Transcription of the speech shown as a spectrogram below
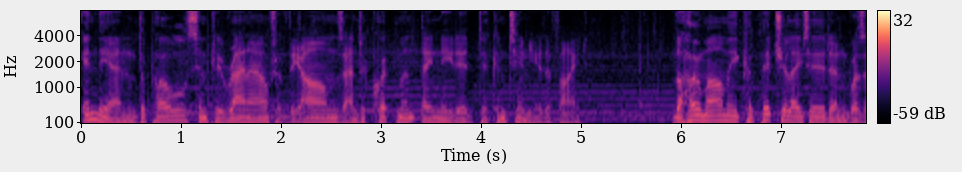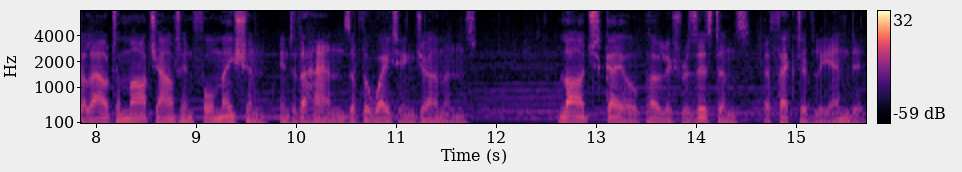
In the end, the Poles simply ran out of the arms and equipment they needed to continue the fight. The Home Army capitulated and was allowed to march out in formation into the hands of the waiting Germans. Large scale Polish resistance effectively ended.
